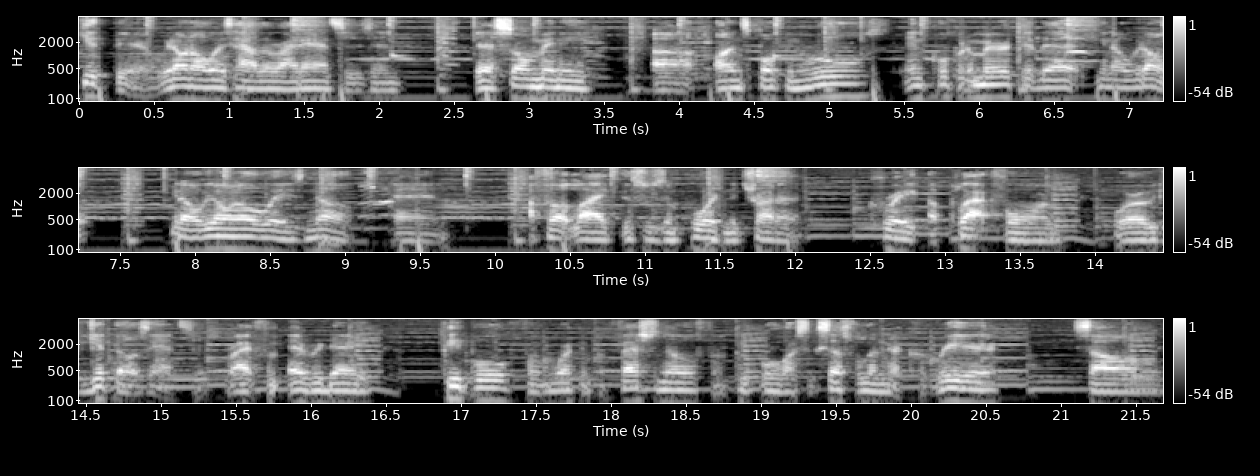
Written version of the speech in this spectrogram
get there. We don't always have the right answers. And there's so many uh, unspoken rules in corporate America that you know we don't you know we don't always know, and I felt like this was important to try to create a platform where we could get those answers right from everyday people, from working professionals, from people who are successful in their career. So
